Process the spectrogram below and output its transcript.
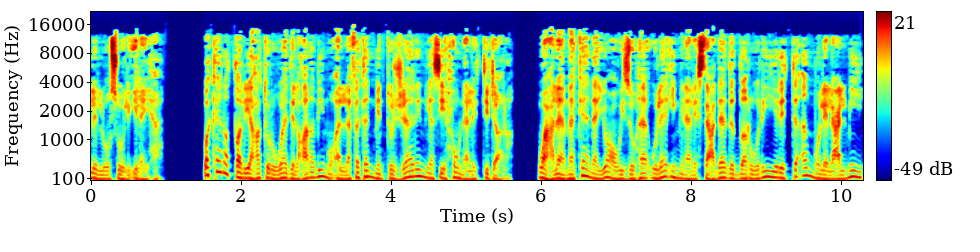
للوصول إليها. وكانت طليعة رواد العرب مؤلفة من تجار يسيحون للتجارة. وعلى ما كان يعوز هؤلاء من الاستعداد الضروري للتأمل العلمي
